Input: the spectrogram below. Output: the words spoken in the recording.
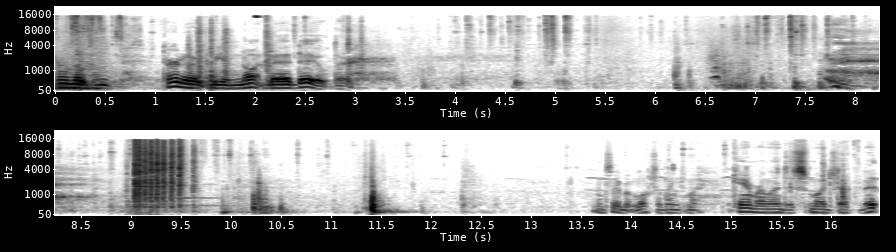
Turned out, turned out to be a not bad day out there. See, but looks of things, my camera lens is smudged up a bit.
